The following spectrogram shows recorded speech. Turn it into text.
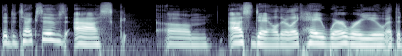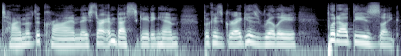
the detectives ask um, ask Dale. They're like, "Hey, where were you at the time of the crime?" They start investigating him because Greg has really put out these like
